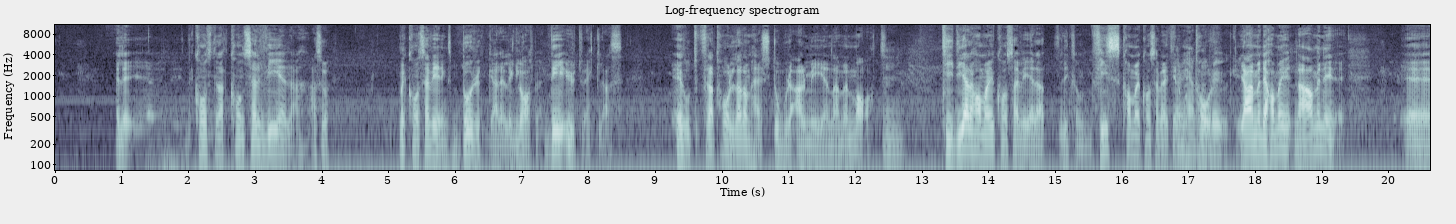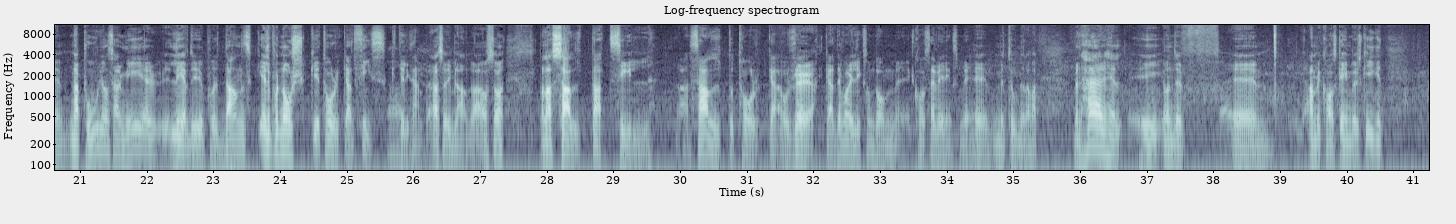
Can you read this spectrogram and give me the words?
eller konsten att konservera, alltså med konserveringsburkar eller glas, det utvecklas eh, för att hålla de här stora arméerna med mat. Mm. Tidigare har man ju konserverat, liksom, fisk har man ju konserverat genom att torr... hemmabruk? Ja, men det har man ju... Nej, men det, eh, Napoleons arméer levde ju på dansk, eller på norsk eh, torkad fisk Ja. till exempel. Alltså ibland. Va? Och så, man har saltat sill. Ja, salt och torka och röka, det var ju liksom de konserveringsmetoderna. Men här under eh, amerikanska inbördeskriget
